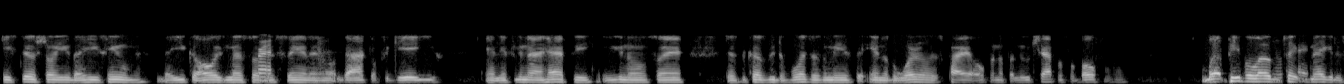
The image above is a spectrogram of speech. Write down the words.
he's still showing you that he's human, that you can always mess up Right. and sin, and God can forgive you. And if you're not happy, you know what I'm saying. Just because we divorce doesn't mean it's the end of the world. It's probably open up a new chapter for both of them. But people love to take negative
